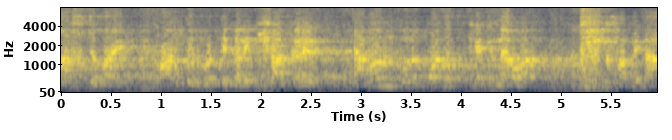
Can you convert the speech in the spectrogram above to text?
নষ্ট হয় অন্তর্বর্তীকালীন সরকারের এমন কোনো পদক্ষেপ নেওয়া ঠিক হবে না।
